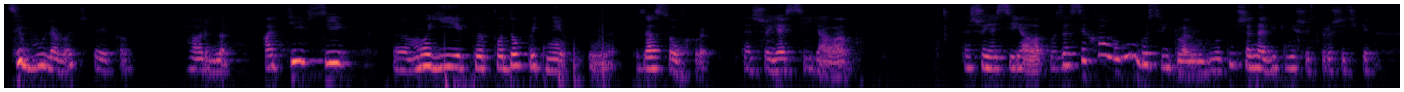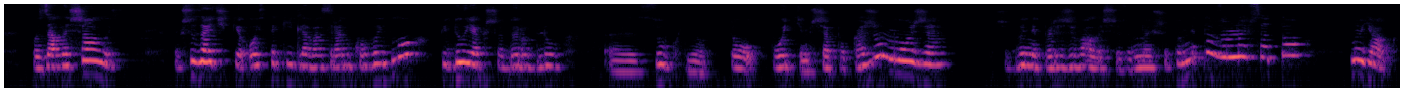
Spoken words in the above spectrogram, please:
Цибуля, бачите, яка гарна. А ті всі е, мої подопитні засохли. Те, що я сіяла. Те, що я сіяла, позасихало, ну, бо світла не було. Тут ще на вікні щось трошечки позалишалось. Так що, зайчики, ось такий для вас ранковий влог. Піду, якщо дороблю е, сукню, то потім ще покажу, може, щоб ви не переживали, що зі мною що то не то, зі мною все то. Ну як?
